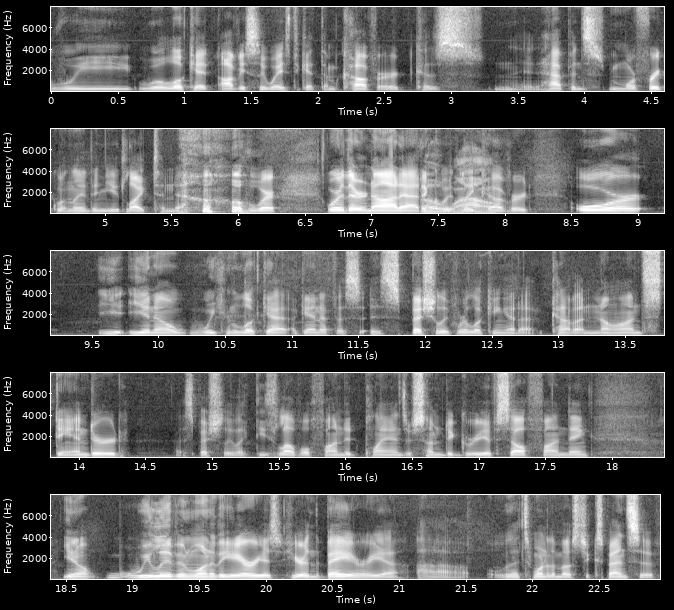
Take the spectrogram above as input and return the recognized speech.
we will look at obviously ways to get them covered because it happens more frequently than you'd like to know where where they're not adequately oh, wow. covered or y- you know we can look at again if especially if we're looking at a kind of a non-standard especially like these level funded plans or some degree of self-funding you know, we live in one of the areas here in the Bay Area uh, that's one of the most expensive,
